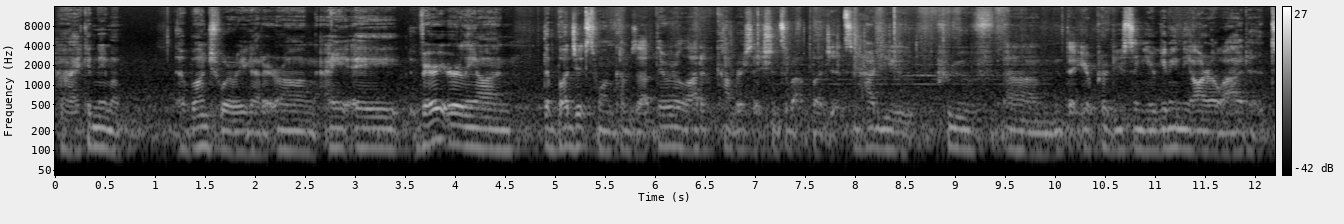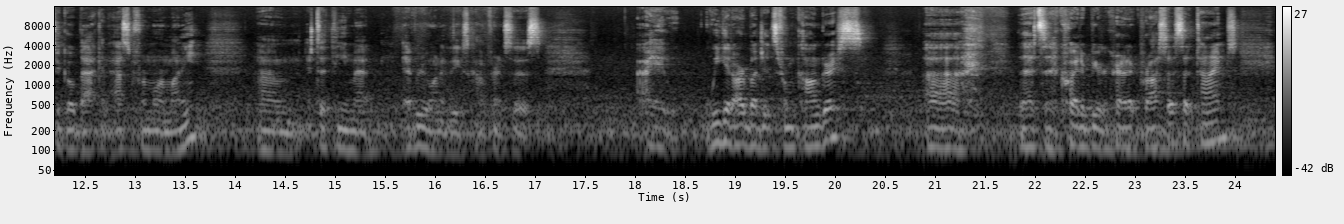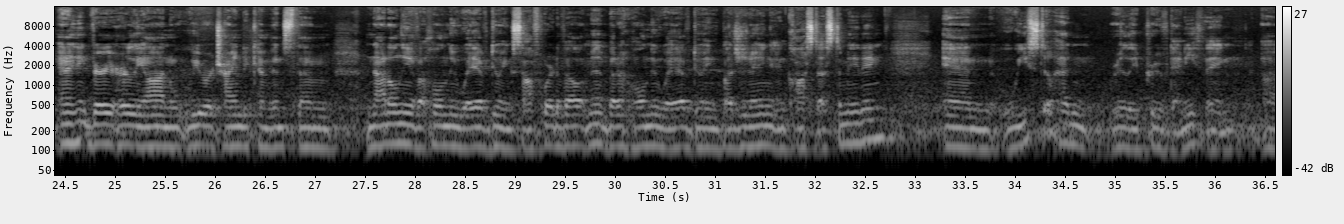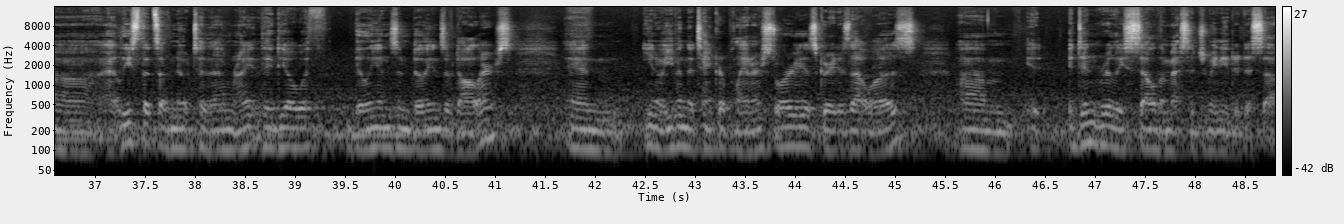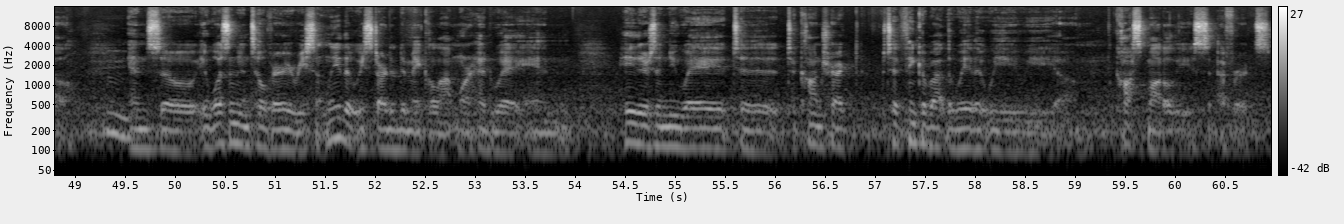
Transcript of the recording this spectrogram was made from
I could name a, a bunch where we got it wrong. I, I very early on the budgets one comes up. There were a lot of conversations about budgets and how do you prove um, that you're producing, you're getting the ROI to, to go back and ask for more money. Um, it's a theme at every one of these conferences. I we get our budgets from Congress. Uh, that's a, quite a bureaucratic process at times. And I think very early on, we were trying to convince them not only of a whole new way of doing software development, but a whole new way of doing budgeting and cost estimating. And we still hadn't really proved anything, uh, at least that's of note to them, right? They deal with billions and billions of dollars. And, you know, even the tanker planner story, as great as that was, um, it, it didn't really sell the message we needed to sell. Mm. And so it wasn't until very recently that we started to make a lot more headway in hey, there's a new way to, to contract, to think about the way that we, we um, cost model these efforts.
